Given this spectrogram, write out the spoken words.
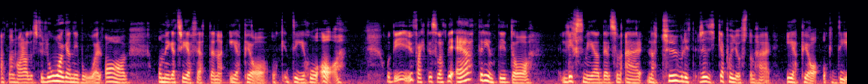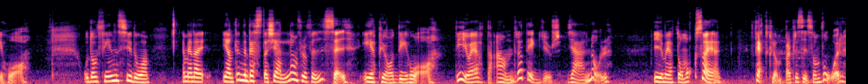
att man har alldeles för låga nivåer av omega-3-fetterna EPA och DHA. Och det är ju faktiskt så att vi äter inte idag livsmedel som är naturligt rika på just de här EPA och DHA. Och de finns ju då, jag menar egentligen den bästa källan för att få i sig EPA och DHA det är att äta andra däggdjurs hjärnor. I och med att de också är fettklumpar precis som vår.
